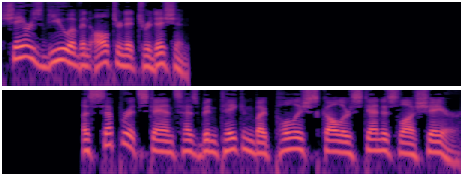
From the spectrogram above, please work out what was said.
Schayer's view of an alternate tradition A separate stance has been taken by Polish scholar Stanislaw Schayer,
